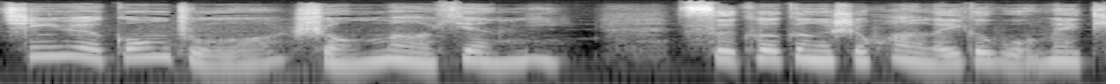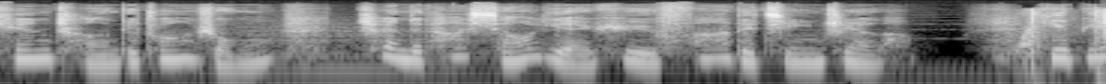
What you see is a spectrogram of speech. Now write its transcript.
清月公主容貌艳丽，此刻更是化了一个妩媚天成的妆容，衬得她小脸愈发的精致了。一鞭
